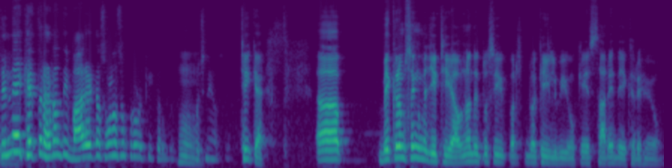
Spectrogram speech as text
ਤਿੰਨੇ ਖੇਤਰ ਹੜਾਂ ਦੀ ਮਾਰ ਹੇਠ 1600 ਕਰੋੜ ਕੀ ਕਰੂਗਾ। ਕੁਝ ਨਹੀਂ ਹੋ ਸਕਦਾ। ਠੀਕ ਹੈ। ਬਿਕਰਮ ਸਿੰਘ ਮਜੀਠੀਆ, ਉਹਨਾਂ ਦੇ ਤੁਸੀਂ ਪਰਸ- ਵਕੀਲ ਵੀ ਹੋ, ਕੇਸ ਸਾਰੇ ਦੇਖ ਰਹੇ ਹੋ।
